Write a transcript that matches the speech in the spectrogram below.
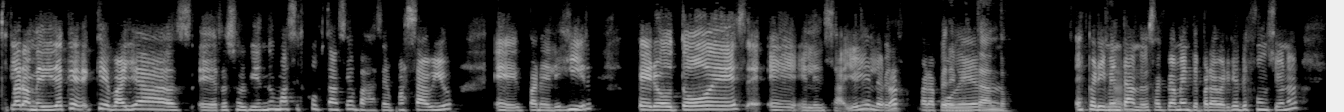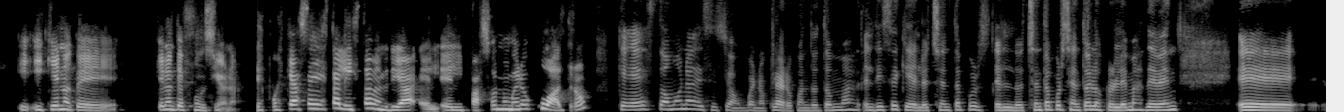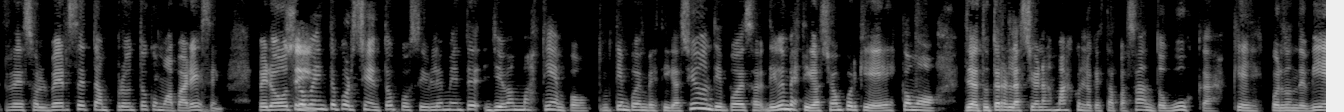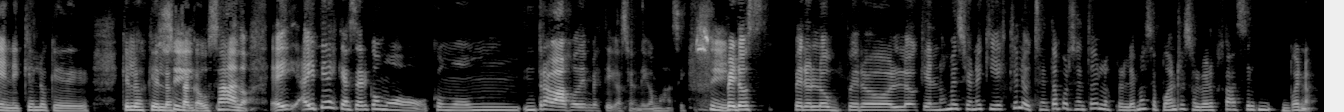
claro, a medida que, que vayas eh, resolviendo más circunstancias, vas a ser más sabio eh, para elegir, pero todo es eh, el ensayo y el error para poder... Experimentando. Experimentando, exactamente, para ver qué te funciona y, y qué no te, que no te funciona. Después que haces esta lista vendría el, el paso número cuatro. Que es toma una decisión. Bueno, claro, cuando tomas, él dice que el 80%, por, el 80 de los problemas deben eh, resolverse tan pronto como aparecen, pero otro 20% posiblemente llevan más tiempo, tiempo de investigación, tiempo de, digo investigación porque es como ya tú te relacionas más con lo que está pasando, buscas qué es, por dónde viene, qué es lo que, qué es lo que lo está causando. Ahí, ahí, tienes que hacer como, como un, trabajo de investigación, digamos así. Pero pero lo, pero lo que él nos menciona aquí es que el 80% de los problemas se pueden resolver fácil, bueno,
